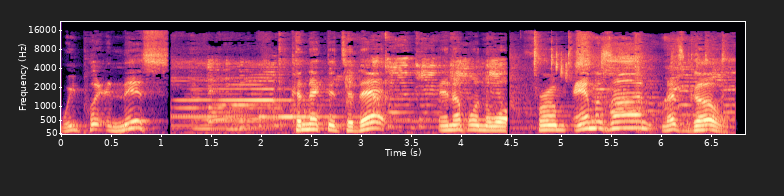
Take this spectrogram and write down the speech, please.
We putting this connected to that and up on the wall. From Amazon, let's go.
